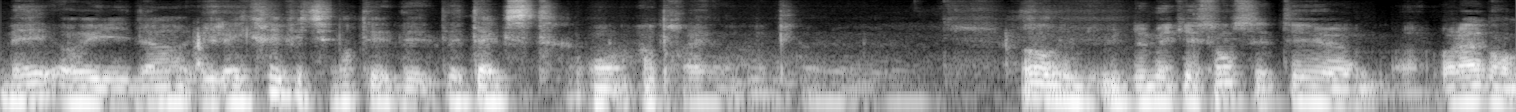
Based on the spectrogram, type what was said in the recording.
mais euh, il, a, il a écrit effectivement des, des, des textes euh, après. après Oh, une de mes questions, c'était, euh, voilà, dans,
